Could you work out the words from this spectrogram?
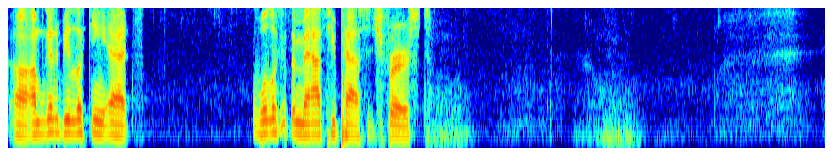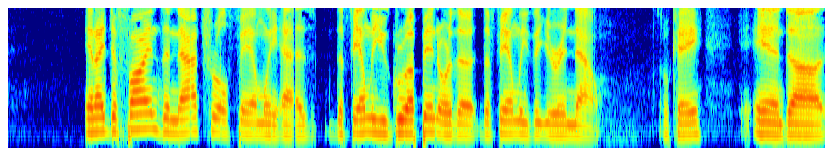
uh, I'm going to be looking at, we'll look at the Matthew passage first. And I define the natural family as the family you grew up in or the, the family that you're in now. Okay? And uh,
